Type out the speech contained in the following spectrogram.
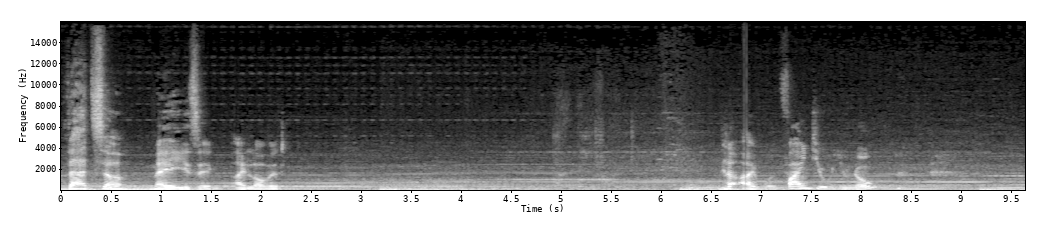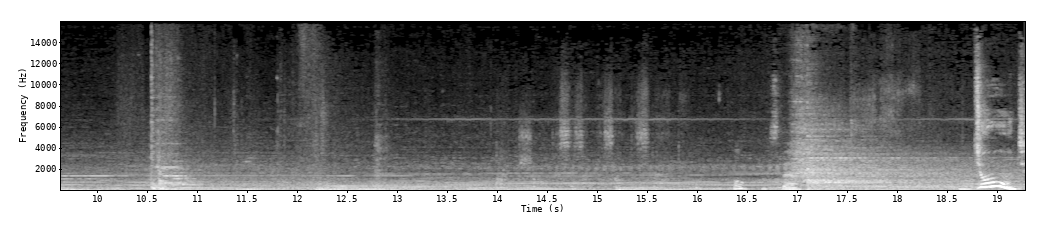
That's amazing. I love it. I will find you, you know? What's that? Dude!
